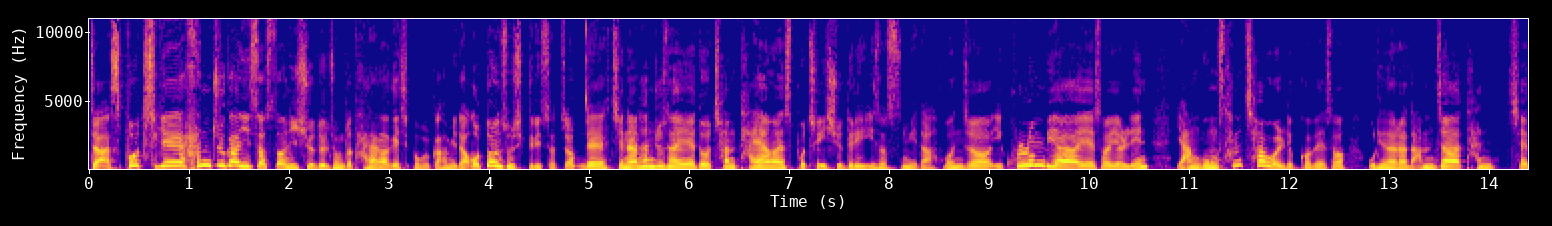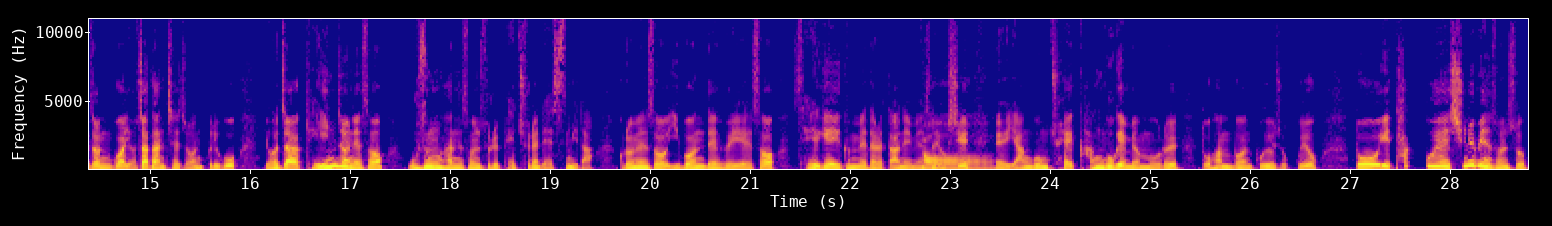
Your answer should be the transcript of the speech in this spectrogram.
자, 스포츠계 한 주간 있었던 이슈들 좀 더 다양하게 짚어볼까 합니다. 어떤 소식들이 있었죠? 네, 지난 한 주 사이에도 참 다양한 스포츠 이슈들이 있었습니다. 먼저 이 콜롬비아에서 열린 양궁 3차 월드컵에서 우리나라 남자 단체전과 여자 단체전 그리고 여자 개인전에서 우승한 선수를 배출해 냈습니다. 그러면서 이번 대회에서 3개의 금메달을 따내면서 역시 어. 예, 양궁 최강국의 면모를 또 한 번 보여줬고요. 또 이 탁구의 신유빈 선수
